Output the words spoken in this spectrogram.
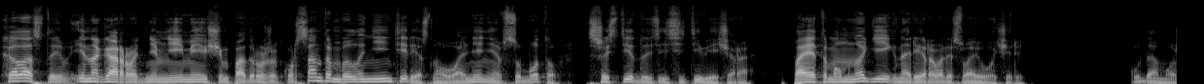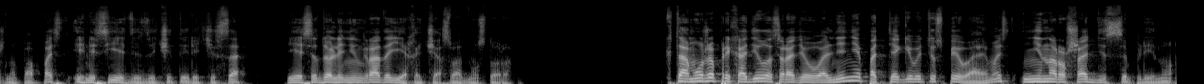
Холостым, иногородним, не имеющим подружек курсантам было неинтересно увольнение в субботу с 6 до 10 вечера, поэтому многие игнорировали свою очередь. Куда можно попасть или съездить за 4 часа, если до Ленинграда ехать час в одну сторону? К тому же приходилось ради увольнения подтягивать успеваемость, не нарушать дисциплину,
